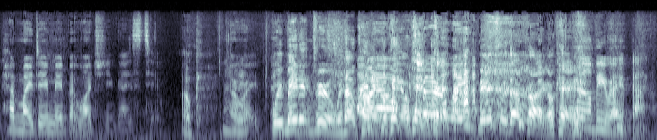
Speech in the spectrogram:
have my day made by watching you guys too. Okay. All right. We made you. it through without crying. know, okay, okay, okay. Made it through without crying. Okay. We'll be right back.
